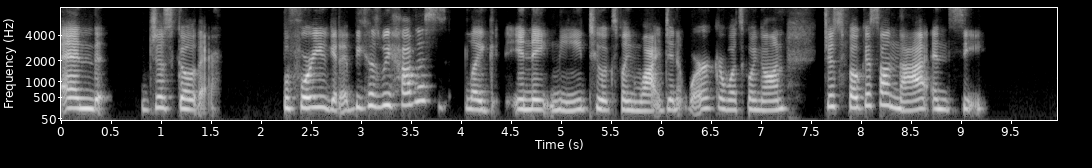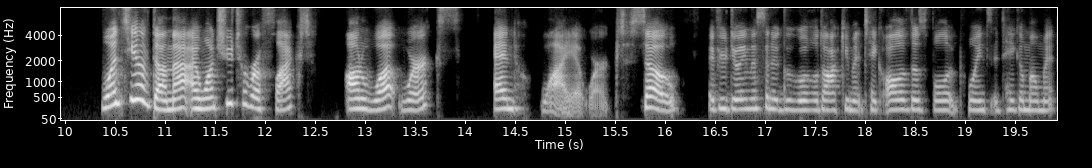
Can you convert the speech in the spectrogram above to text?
and just go there before you get it because we have this like innate need to explain why it didn't work or what's going on. Just focus on that and see. Once you have done that, I want you to reflect on what works and why it worked. So, if you're doing this in a Google document, take all of those bullet points and take a moment.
